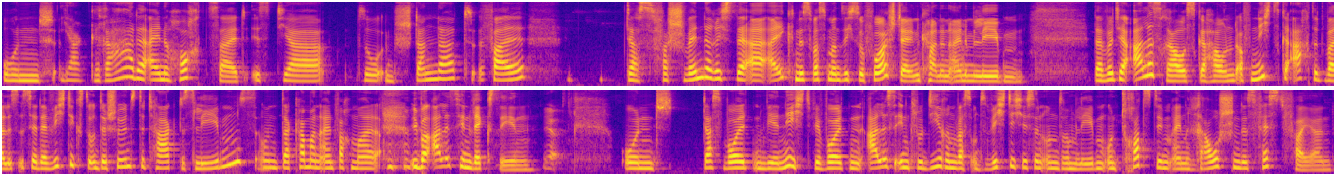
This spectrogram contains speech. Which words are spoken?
Und ja, gerade eine Hochzeit ist ja so im Standardfall das verschwenderischste Ereignis, was man sich so vorstellen kann in einem Leben. Da wird ja alles rausgehauen und auf nichts geachtet, weil es ist ja der wichtigste und der schönste Tag des Lebens und da kann man einfach mal über alles hinwegsehen. Ja. Und das wollten wir nicht. Wir wollten alles inkludieren, was uns wichtig ist in unserem Leben und trotzdem ein rauschendes Fest feiern.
